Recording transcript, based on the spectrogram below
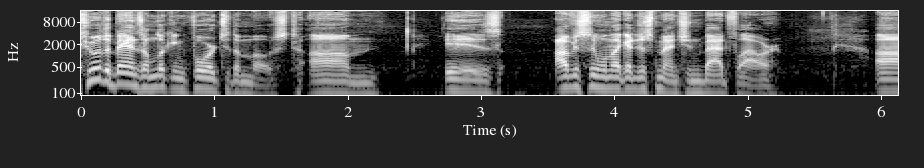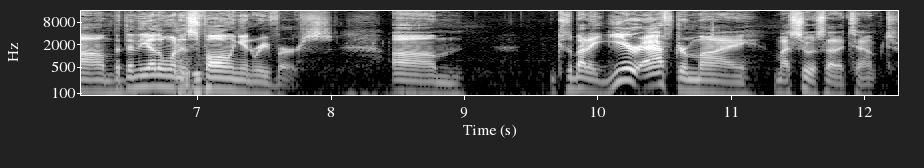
two of the bands i'm looking forward to the most um is obviously one like i just mentioned Badflower um but then the other one is falling in reverse um because about a year after my my suicide attempt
